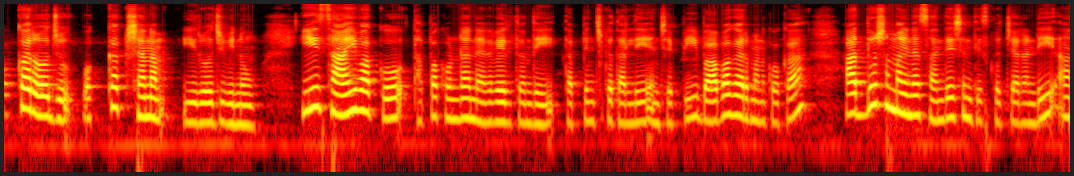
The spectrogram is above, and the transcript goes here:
ఒక్కరోజు ఒక్క క్షణం ఈరోజు విను. ఈ సాయి వాక్కు తప్పకుండా నెరవేరుతుంది. తప్పించుక తల్లి అని చెప్పి బాబాగారు మనకు ఒక అద్భుతమైన సందేశం తీసుకొచ్చారండి. ఆ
